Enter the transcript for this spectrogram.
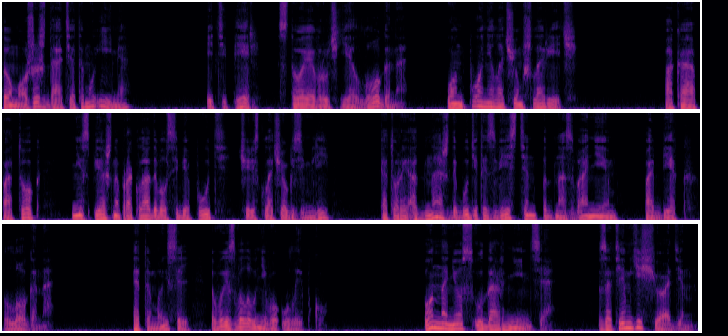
то можешь дать этому имя. И теперь, стоя в ручье Логана, он понял, о чем шла речь. Пока поток неспешно прокладывал себе путь через клочок земли, который однажды будет известен под названием «Побег Логана». Эта мысль вызвала у него улыбку. Он нанес удар ниндзя, затем еще один.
